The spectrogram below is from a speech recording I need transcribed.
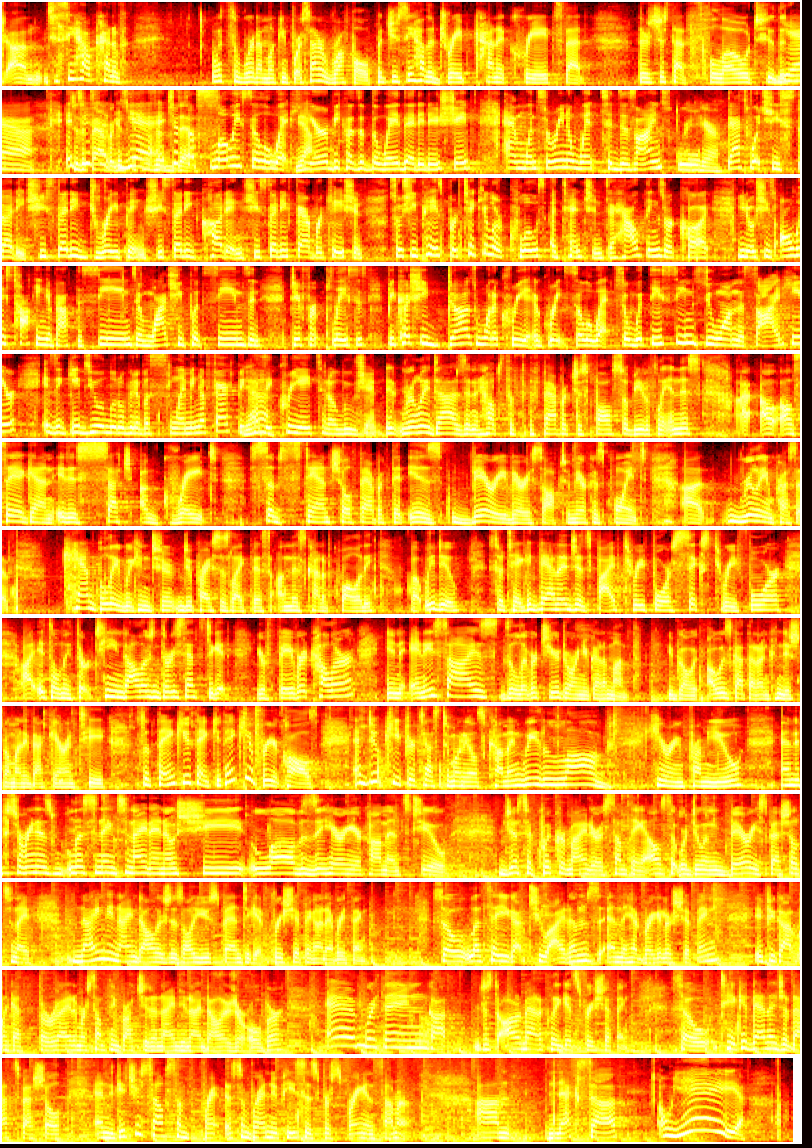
um, you see how kind of, what's the word I'm looking for? It's not a ruffle, but you see how the drape kind of creates that, there's just that flow to the, yeah, to the just fabric. A, It's yeah, it's just this. a flowy silhouette Yeah. here because of the way that it is shaped. And when Serena went to design school, here. that's what she studied. She studied draping, she studied cutting, she studied fabrication. So she pays particular close attention to how things are cut. You know, she's always talking about the seams and why she puts seams in different places because she does want to create a great silhouette. So what these seams do on the side here is it gives you a little bit of a slimming effect because Yeah. it creates an illusion. It really does, and it helps the, the fabric just fall so beautifully. And this, I'll, I'll say again, it is such a great, substantial fabric that is very, very soft, to Mirka's point. Uh, really impressive. Can't believe we can do prices like this on this kind of quality, but we do. So take advantage. It's 534634. Uh, it's only $13.30 to get your favorite color in any size delivered to your door, and you've got a month. You've always got that unconditional money back guarantee. So thank you, thank you, thank you for your calls. And do keep your testimonials coming. We love hearing from you. And if Serena's listening tonight, I know she loves hearing your comments too. Just a quick reminder of something else that we're doing very special tonight. $99 is all you spend to get free shipping on everything. So let's say you got two items and they had regular shipping. If you got like a third item or something brought you to $99 or over, everything got just automatically gets free shipping. So take advantage of that special and get yourself some some brand new pieces for spring and summer. Um, next up, oh yay!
